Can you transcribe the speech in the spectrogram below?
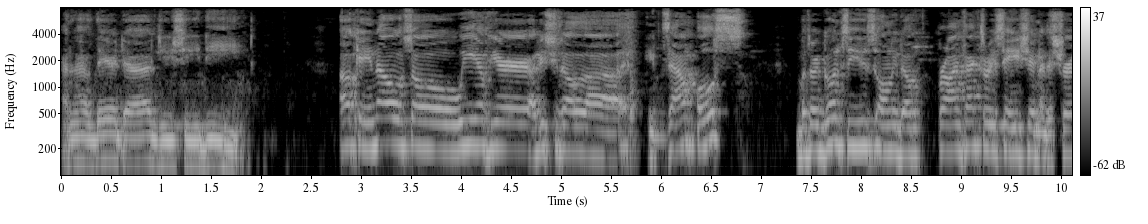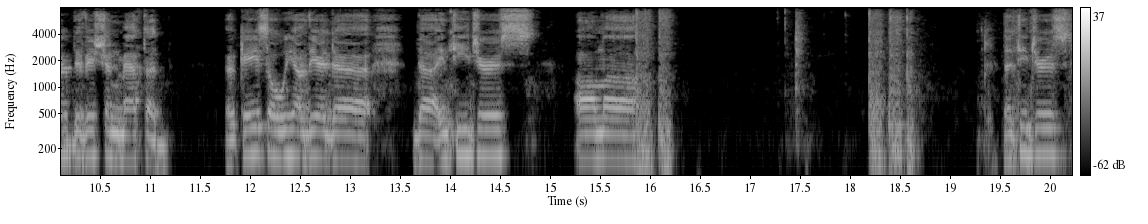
and we have there the GCD. Okay, now so we have here additional uh, examples but we're going to use only the prime factorization and the short division method. Okay, so we have there the the integers, um, uh, the integers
